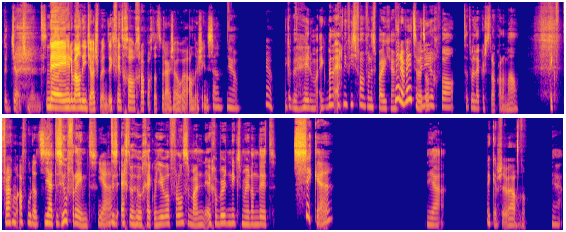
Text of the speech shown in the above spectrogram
The judgment. Nee, helemaal niet judgment. Ik vind het gewoon grappig dat we daar zo eh, anders in staan. Ja. Ja. Ik heb er helemaal... Ik ben er echt niet vies van, van een spuitje. Nee, dat weten we in toch? ieder geval zitten we lekker strak allemaal. Ik vraag me af hoe dat... Ja, het is heel vreemd. Ja. Het is echt wel heel gek, want je wil fronsen, maar er gebeurt niks meer dan dit. Sick, hè? Ja. Ik heb ze wel nog. Ja.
